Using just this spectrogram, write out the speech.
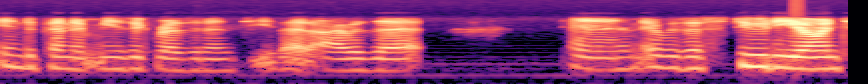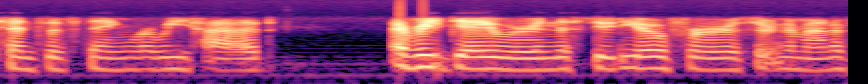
independent music residency that I was at, and it was a studio intensive thing where we had every day we were in the studio for a certain amount of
